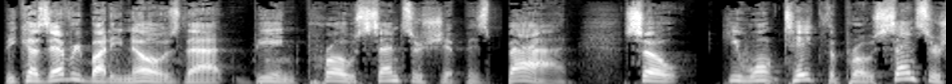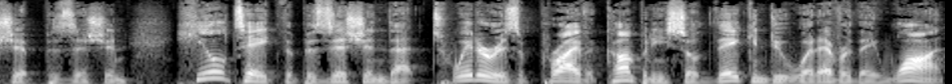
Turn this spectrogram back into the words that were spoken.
Because everybody knows that being pro censorship is bad. So he won't take the pro censorship position. He'll take the position that Twitter is a private company, so they can do whatever they want.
